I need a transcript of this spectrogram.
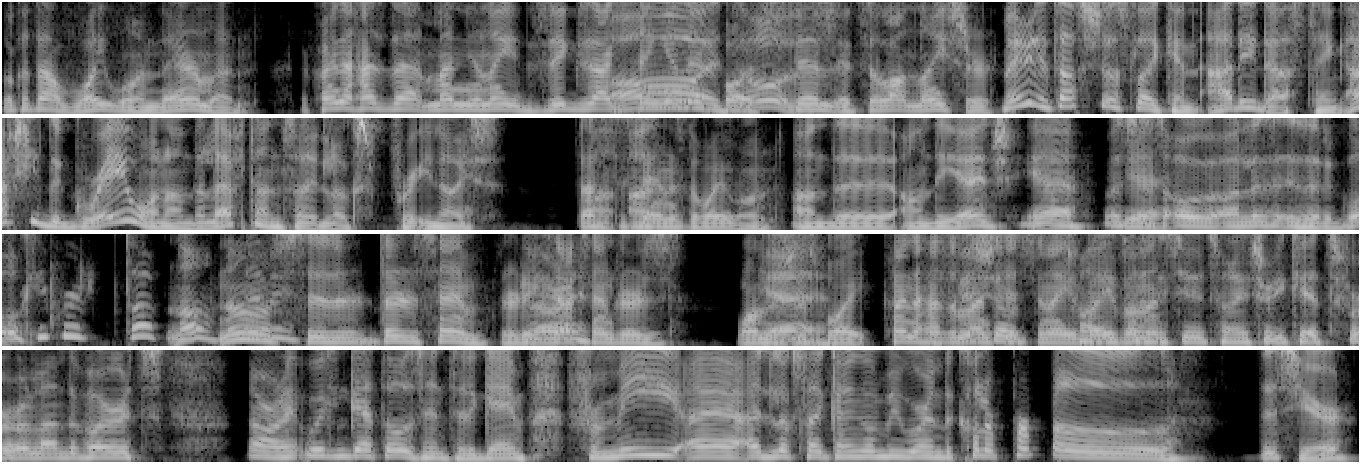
look at that white one there, man. It kind of has that Man United zigzag thing in Oh, it, it but it's still it's a lot nicer. Maybe that's just like an Adidas thing. Actually, the grey one on the left hand side looks pretty nice. That's the Uh, same as the white one. on the on the edge. Yeah, it's Yeah. just oh, unless is it a goalkeeper top? No, No, they're, they're the same. They're the All exact right. same jerseys. One is just white. Kind of has a Manchester United vibe on it. 2022 23 kits for Orlando Pirates. All right, we can get those into the game. For me, uh, it looks like I'm going to be wearing the color purple this year.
